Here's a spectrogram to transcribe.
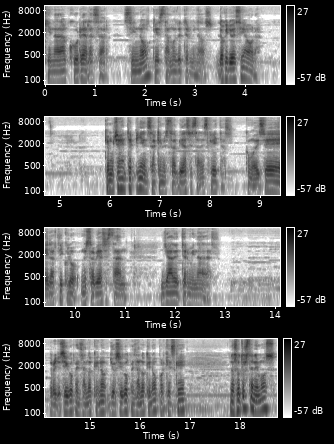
que nada ocurre al azar, sino que estamos determinados. Lo que yo decía ahora, que mucha gente piensa que nuestras vidas están escritas. Como dice el artículo, nuestras vidas están ya determinadas. Pero yo sigo pensando que no, yo sigo pensando que no, porque es que nosotros tenemos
